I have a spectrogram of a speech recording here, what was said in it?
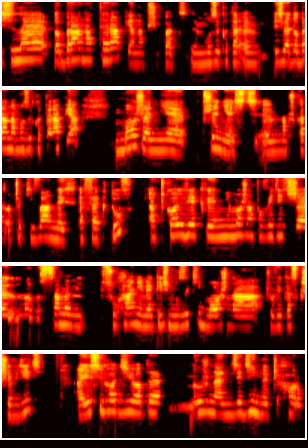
źle dobrana terapia, na przykład muzykotera- źle dobrana muzykoterapia może nie przynieść na przykład oczekiwanych efektów, aczkolwiek nie można powiedzieć, że no, samym słuchaniem jakiejś muzyki można człowieka skrzywdzić. A jeśli chodzi o te różne dziedziny, czy chorób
